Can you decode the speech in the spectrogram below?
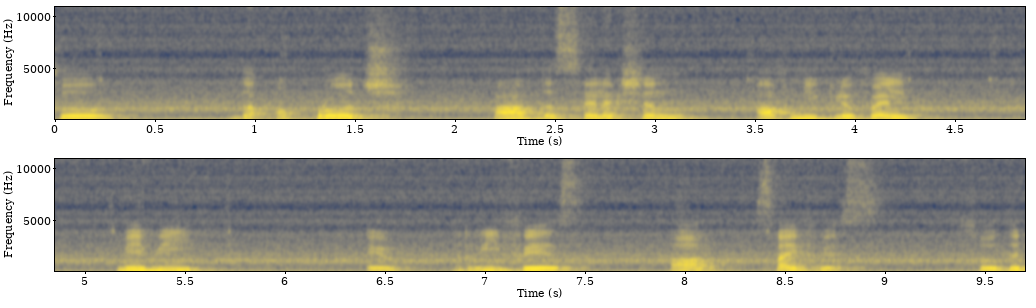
so the approach or the selection of nucleophile may be a rephase or Si-phase so that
